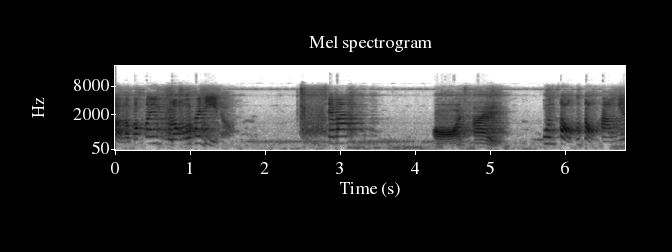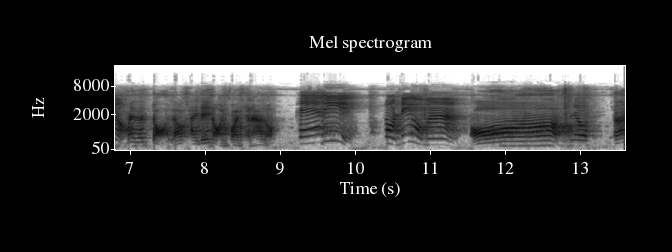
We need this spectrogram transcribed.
เหรอแล้วก็ค่อยแล้วก็ค่อยดีดเหรอใช่ปะอ๋อใช่ คูณสองคือสองครั้งเนี่ยเหรอไม่แล้วเจาะแล้วใครได้หนอนก่อนชนะเหรอแพ้ดิหนอนเด้งออกมาอ๋อ เร็ว ใช่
